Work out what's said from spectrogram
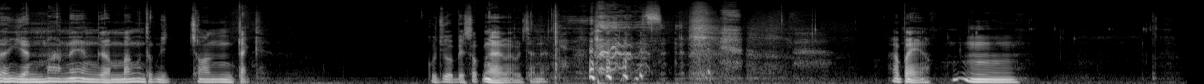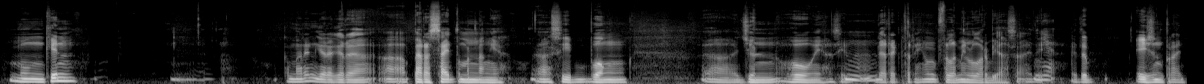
Bagian mana yang gampang untuk dicontek? Gue juga besok nggak bercanda. Apa ya? Hmm, mungkin kemarin gara-gara uh, Parasite tuh menang ya Uh, si Bong uh, Joon Ho ya si direkturnya filmnya luar biasa itu, Iya. itu Asian Pride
